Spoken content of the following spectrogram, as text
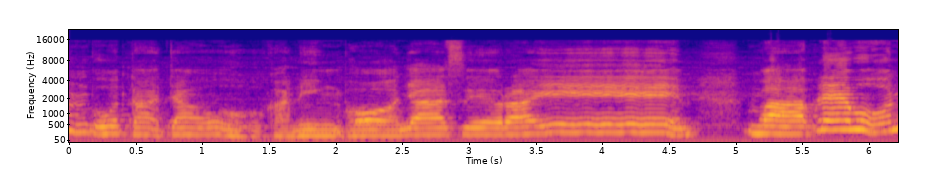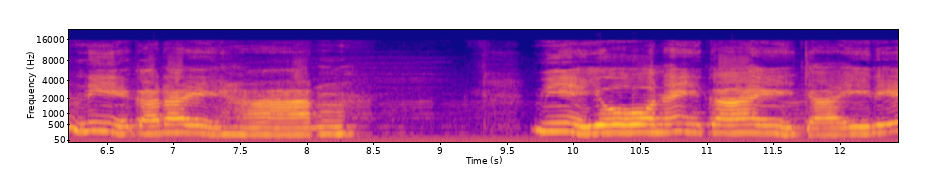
นพุทธเจ้าขานิ่งพอยาเสือไร บาปและบุญนี่ก็ได้หากมีอยู่ในกายใจเดี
